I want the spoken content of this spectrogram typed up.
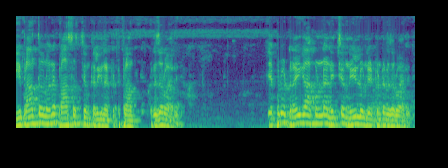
ఈ ప్రాంతంలోనే ప్రాశస్త్యం కలిగినటువంటి ప్రాంతం రిజర్వాయర్ ఇది. ఎప్పుడూ డ్రై కాకుండా నిత్యం నీళ్ళు ఉండేటువంటి రిజర్వాయర్ ఇది.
